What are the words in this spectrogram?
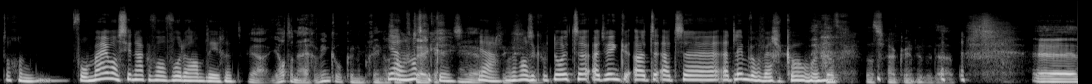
toch een, voor mij was die in elk geval voor de hand liggend. Ja, je had een eigen winkel kunnen beginnen als ja, dat had gekund. Ja, ja maar dan was ik ook nooit uit, winkel, uit, uit, uit Limburg weggekomen. dat, dat zou kunnen, inderdaad. Uh,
